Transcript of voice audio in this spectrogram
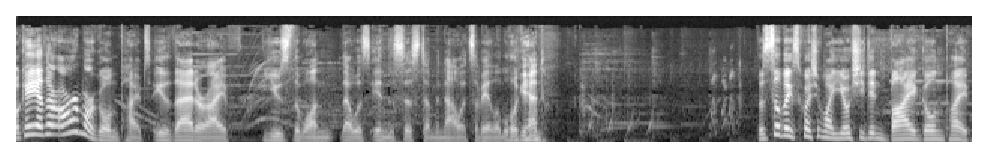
Okay, yeah, there are more golden pipes. Either that or I've used the one that was in the system and now it's available again. this still begs the question why Yoshi didn't buy a golden pipe.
